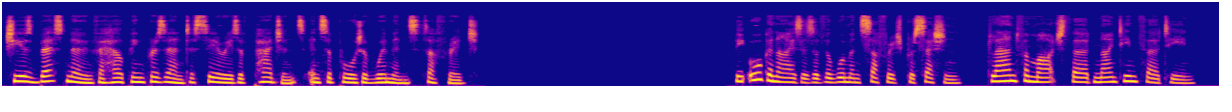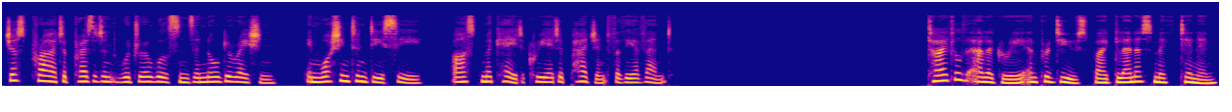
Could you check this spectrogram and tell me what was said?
She is best known for helping present a series of pageants in support of women's suffrage. The organizers of the woman suffrage procession, planned for March 3, 1913, just prior to President Woodrow Wilson's inauguration, in Washington, D.C., asked MacKaye to create a pageant for the event. Titled Allegory and produced by Glenna Smith Tinnin,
